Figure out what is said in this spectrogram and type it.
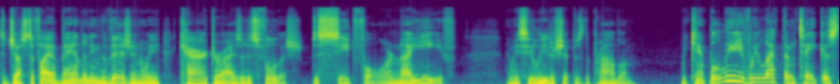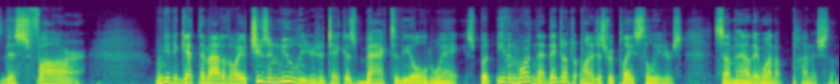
To justify abandoning the vision, we characterize it as foolish, deceitful, or naive. And we see leadership as the problem. We can't believe we let them take us this far. We need to get them out of the way. Choose a new leader to take us back to the old ways. But even more than that, they don't want to just replace the leaders. Somehow they want to punish them.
